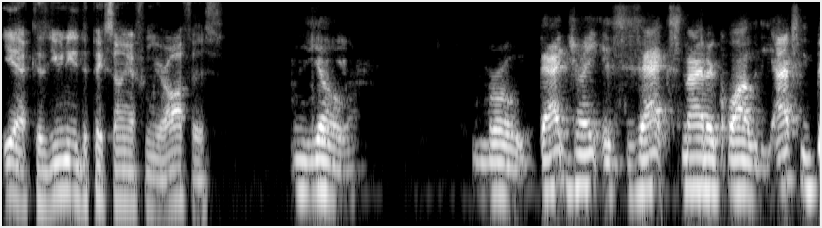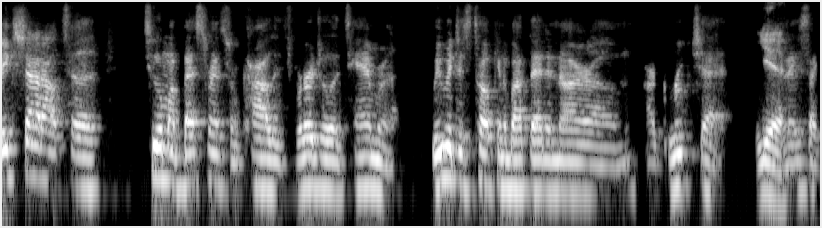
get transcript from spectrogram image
Yeah, because you need to pick something up from your office. Yo, bro, that joint is Zack Snyder quality. Actually, big shout out to two of my best friends from college, Virgil and Tamara. We were just talking about that in our um our group chat. Yeah, and it's like,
